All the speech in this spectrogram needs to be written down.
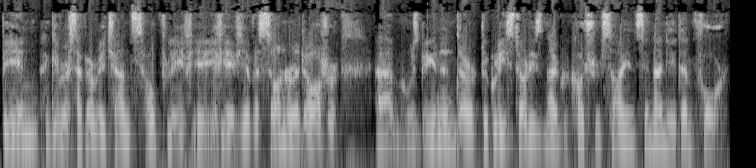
be in and give yourself every chance. Hopefully, if, if, you, if you have a son or a daughter um, who's beginning their degree studies in agricultural science in any of them four.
